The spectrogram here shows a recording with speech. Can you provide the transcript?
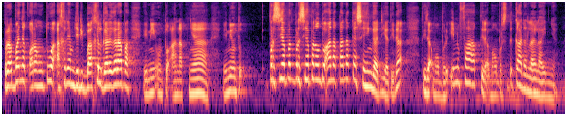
Berapa banyak orang tua akhirnya menjadi bakhil gara-gara apa? Ini untuk anaknya, ini untuk persiapan-persiapan untuk anak-anaknya sehingga dia tidak tidak mau berinfak, tidak mau bersedekah dan lain-lainnya.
